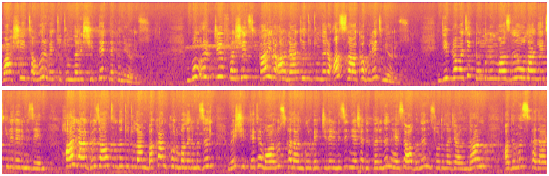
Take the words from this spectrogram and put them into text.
vahşi tavır ve tutumları şiddetle kınıyoruz. Bu ırkçı, faşist, gayri ahlaki tutumları asla kabul etmiyoruz. Diplomatik dokunulmazlığı olan yetkililerimizin, hala gözaltında tutulan bakan korumalarımızın ve şiddete maruz kalan gurbetçilerimizin yaşadıklarının hesabının sorulacağından adımız kadar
